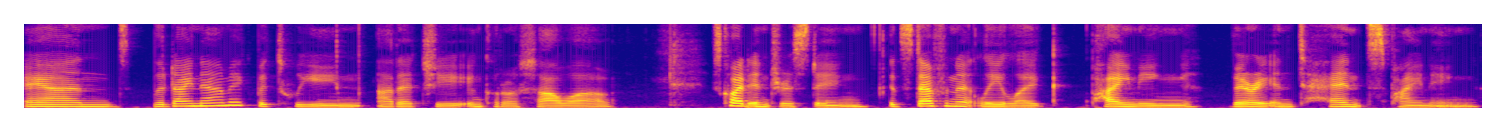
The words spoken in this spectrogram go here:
and the dynamic between Adachi and Kurosawa is quite interesting. It's definitely like pining, very intense pining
